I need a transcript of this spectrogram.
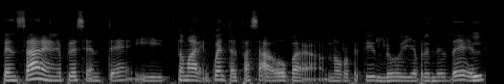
pensar en el presente y tomar en cuenta el pasado para no repetirlo y aprender de él,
